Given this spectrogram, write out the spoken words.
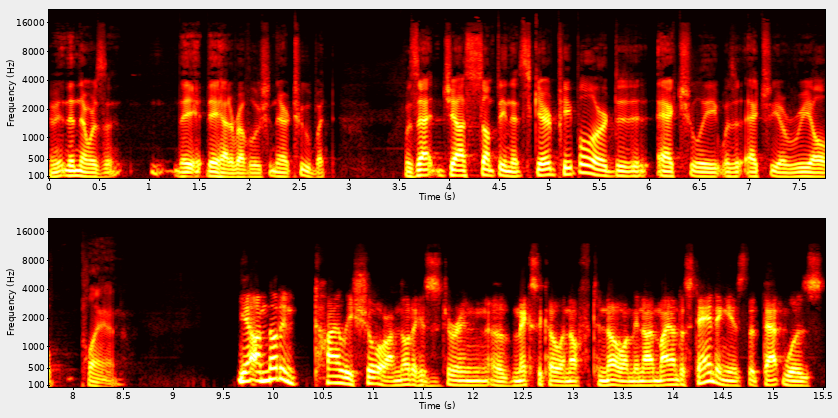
I mean, then there was a they they had a revolution there too, but was that just something that scared people, or did it actually was it actually a real plan? Yeah, I'm not entirely sure. I'm not a mm-hmm. historian of Mexico enough to know. I mean, I, my understanding is that that was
